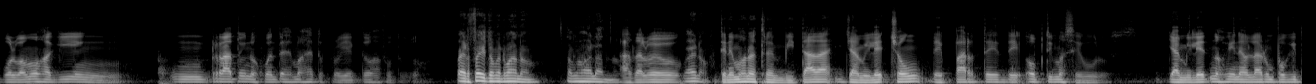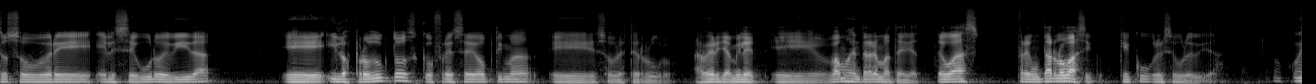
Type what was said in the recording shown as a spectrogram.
volvamos aquí en un rato y nos cuentes más de tus proyectos a futuro. Perfecto, mi hermano. Estamos hablando. Hasta luego. Bueno, Tenemos a nuestra invitada Yamilet Chong de parte de Óptima Seguros. Yamilet nos viene a hablar un poquito sobre el seguro de vida eh, y los productos que ofrece Óptima eh, sobre este rubro. A ver, Yamilet, eh, vamos a entrar en materia. Te voy a preguntar lo básico. ¿Qué cubre el seguro de vida? Ok,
